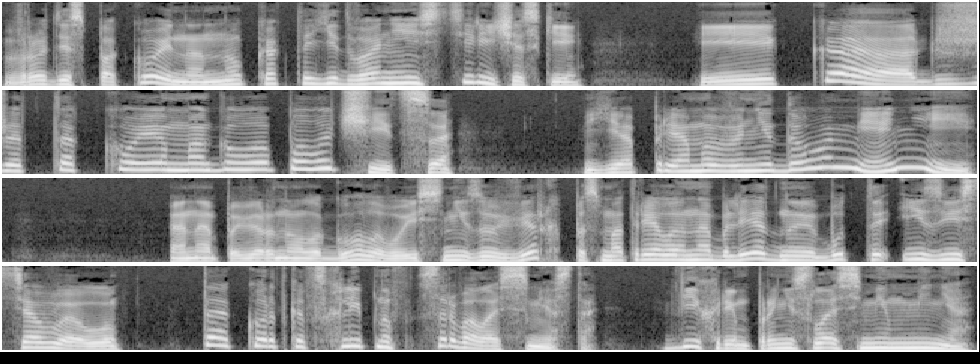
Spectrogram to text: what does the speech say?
Вроде спокойно, но как-то едва не истерически. «И как же такое могло получиться?» Я прямо в недоумении. Она повернула голову и снизу вверх посмотрела на бледную, будто известь Авеллу. Так, коротко всхлипнув, сорвалась с места. Вихрем пронеслась мимо меня.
